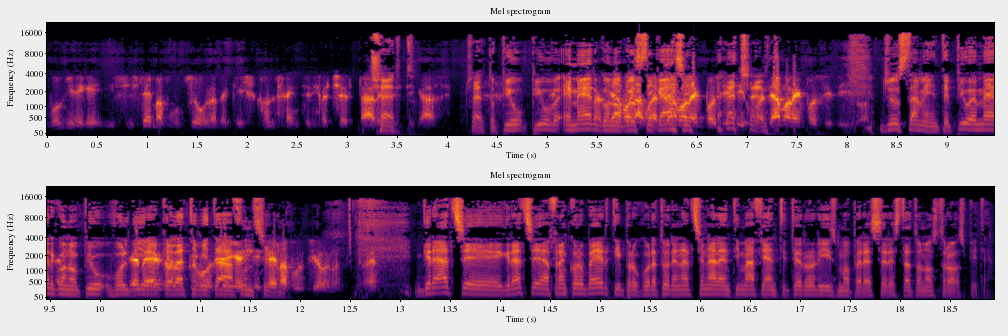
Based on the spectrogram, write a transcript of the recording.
vuol dire che il sistema funziona perché ci consente di accertare certo, questi casi. Certo, più, più emergono questi casi. In positivo, eh, certo. in positivo. Giustamente, più emergono, più vuol dire emergono, che l'attività dire funziona. Che funziona. Eh. Grazie, grazie a Franco Roberti, procuratore nazionale antimafia e antiterrorismo, per essere stato nostro ospite.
